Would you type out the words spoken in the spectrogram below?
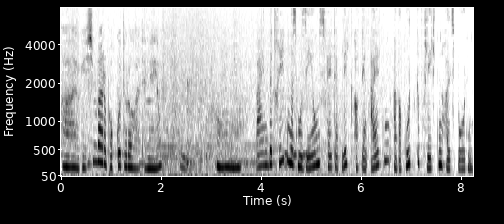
아, 여기 신발을 벗고 들어가야 되네요. 어. Beim Betreten des Museums fällt der Blick auf den alten, aber gut gepflegten Holzboden.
